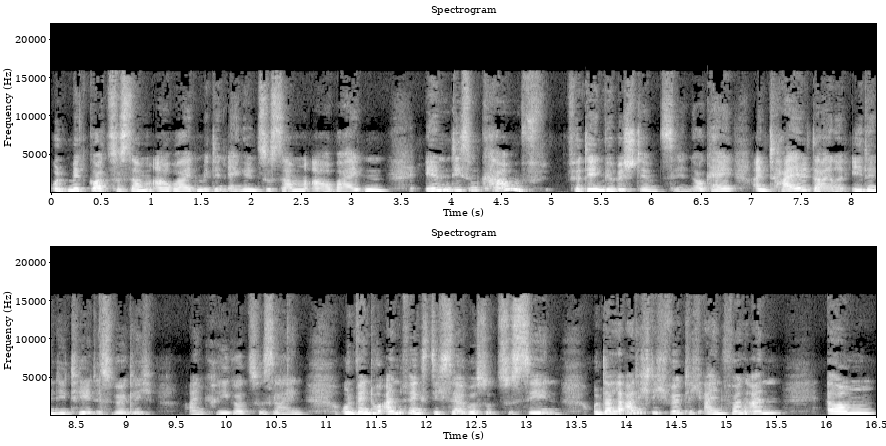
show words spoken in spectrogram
und mit Gott zusammenarbeiten, mit den Engeln zusammenarbeiten in diesem Kampf, für den wir bestimmt sind. Okay, ein Teil deiner Identität ist wirklich ein Krieger zu sein. Und wenn du anfängst, dich selber so zu sehen, und da lade ich dich wirklich ein, an, ähm,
